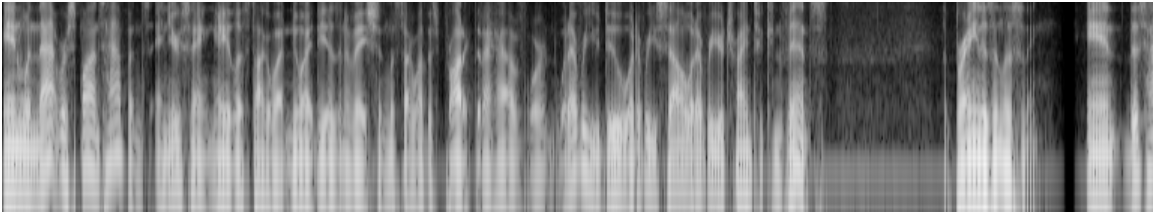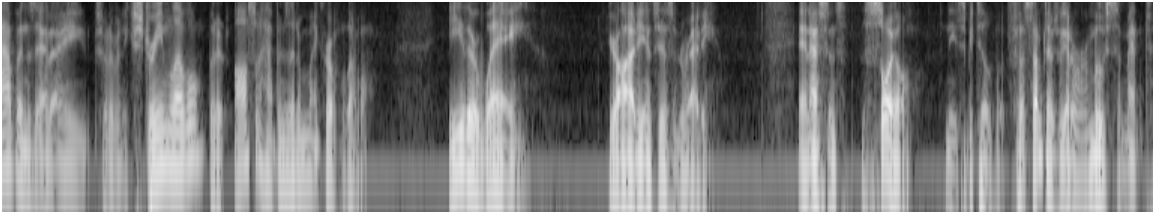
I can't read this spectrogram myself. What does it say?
And when that response happens and you're saying, hey, let's talk about new ideas, innovation, let's talk about this product that I have, or whatever you do, whatever you sell, whatever you're trying to convince, the brain isn't listening. And this happens at a sort of an extreme level, but it also happens at a micro level. Either way, your audience isn't ready. In essence, the soil needs to be tilled. Sometimes we got to remove cement.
